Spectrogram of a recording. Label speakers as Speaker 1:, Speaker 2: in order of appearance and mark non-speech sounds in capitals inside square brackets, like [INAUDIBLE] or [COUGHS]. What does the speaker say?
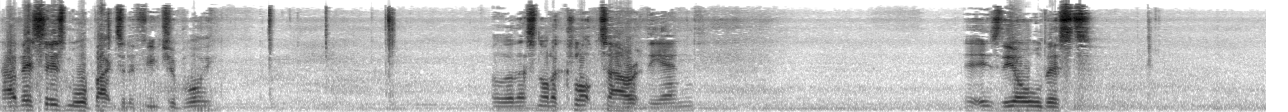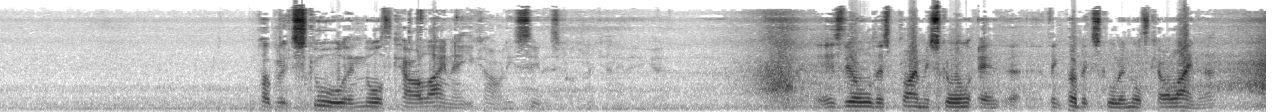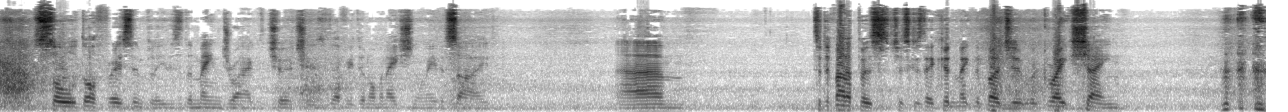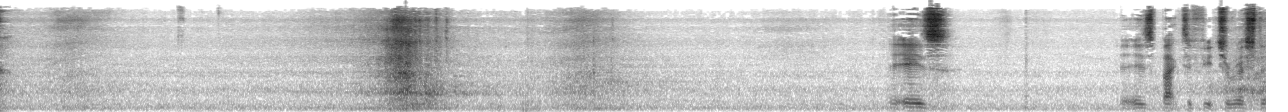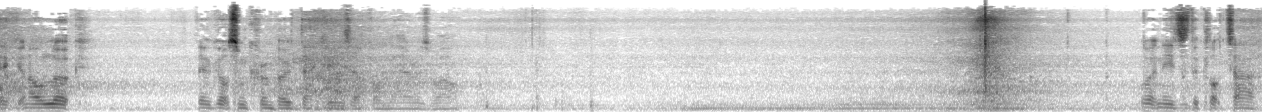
Speaker 1: Now this is more Back to the Future boy. Although that's not a clock tower at the end. It is the oldest public school in North Carolina. You can't really see this properly, can. It is the oldest primary school, in, uh, I think, public school in North Carolina. Sold off very simply. This is the main drag of churches of every denomination on either side. Um, to developers, just because they couldn't make the budget, were a great shame. [COUGHS] it is it is back to futuristic and oh look they've got some Crimbo deckies up on there as well what it needs is the clock tower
